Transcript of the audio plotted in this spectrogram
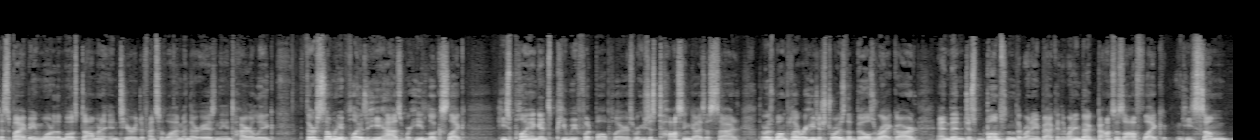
despite being one of the most dominant interior defensive linemen there is in the entire league. There's so many plays that he has where he looks like – he's playing against pee wee football players where he's just tossing guys aside. There was one play where he destroys the Bills' right guard and then just bumps into the running back, and the running back bounces off like he's some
